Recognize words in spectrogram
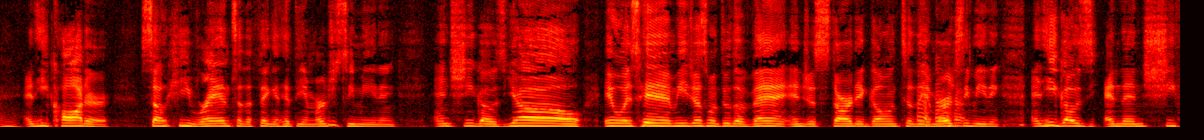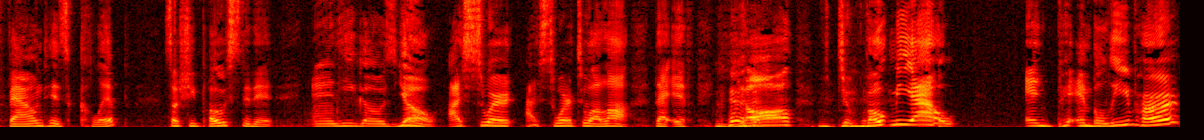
Mhm. and he caught her, so he ran to the thing and hit the emergency meeting. And she goes, "Yo, it was him. He just went through the vent and just started going to the emergency meeting." And he goes, and then she found his clip, so she posted it. And he goes, "Yo, I swear, I swear to Allah that if y'all vote me out and and believe her,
